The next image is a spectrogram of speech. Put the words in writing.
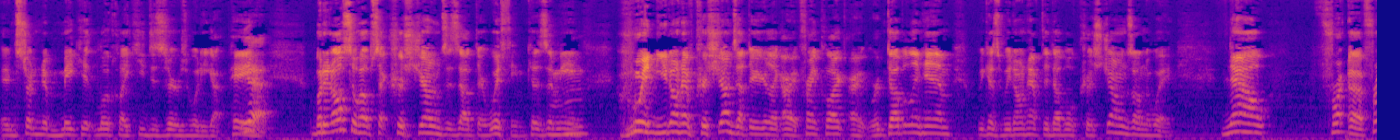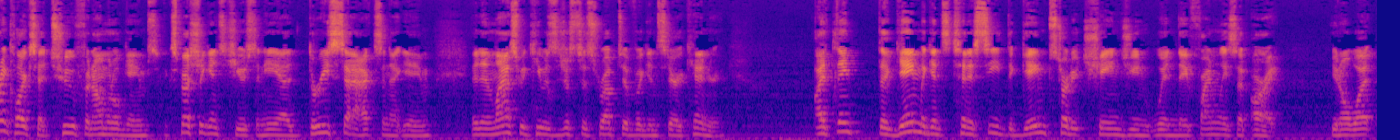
and starting to make it look like he deserves what he got paid. Yeah. But it also helps that Chris Jones is out there with him because I mean, Mm-hmm. when you don't have Chris Jones out there, you're like, all right, Frank Clark, all right, we're doubling him because we don't have to double Chris Jones on the way. Now, Fra- uh, Frank Clark's had two phenomenal games, especially against Houston. He had three sacks in that game, and then last week he was just disruptive against Derrick Henry. I think the game against Tennessee, the game started changing when they finally said, all right, you know what,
